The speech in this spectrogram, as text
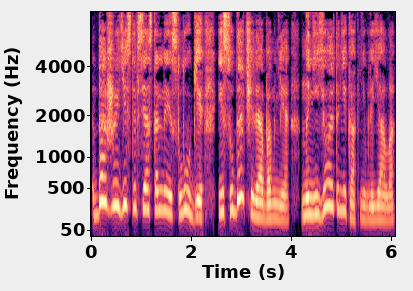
Даже если все остальные слуги и судачили обо мне, на нее это никак не влияло.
